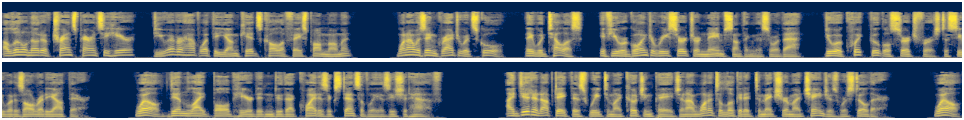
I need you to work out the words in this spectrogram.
A little note of transparency here do you ever have what the young kids call a facepalm moment? When I was in graduate school, they would tell us, if you are going to research or name something this or that, do a quick Google search first to see what is already out there. Well, dim light bulb here didn't do that quite as extensively as he should have. I did an update this week to my coaching page and I wanted to look at it to make sure my changes were still there. Well,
